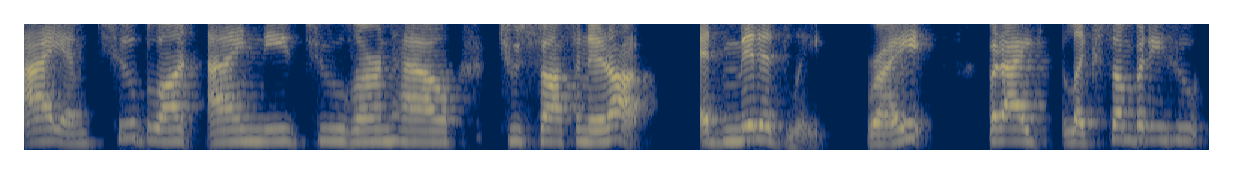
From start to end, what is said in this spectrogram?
I am too blunt. I need to learn how to soften it up, admittedly, right? But I like somebody who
